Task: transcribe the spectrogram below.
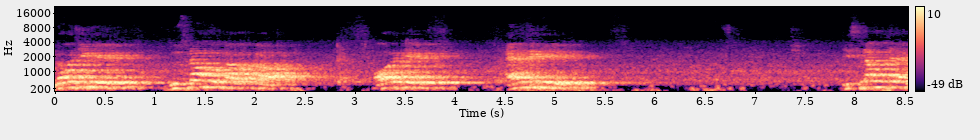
लॉजिक गेट दूसरा होगा आपका। और गेट एंड गेट तीसरा हो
